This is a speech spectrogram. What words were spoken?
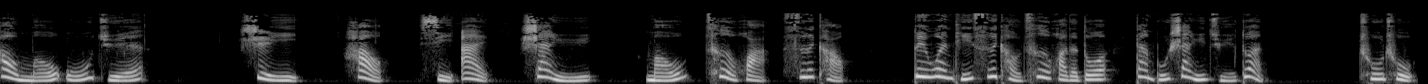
好谋无绝，示意好喜爱善于谋策划思考，对问题思考策划的多，但不善于决断。出处《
